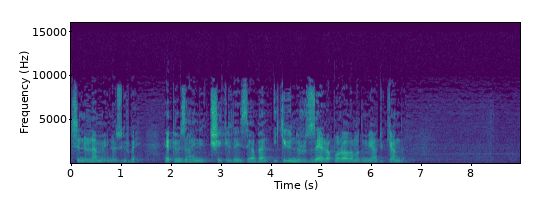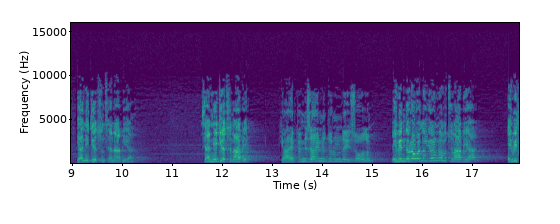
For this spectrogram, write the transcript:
Sinirlenmeyin Özgür Bey. Hepimiz aynı şekildeyiz ya. Ben iki gündür Z raporu alamadım ya dükkanda. Ya ne diyorsun sen abi ya? Sen ne diyorsun abi? Ya hepimiz aynı durumdayız oğlum. Evin durumunü görmüyor musun abi ya? Evin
